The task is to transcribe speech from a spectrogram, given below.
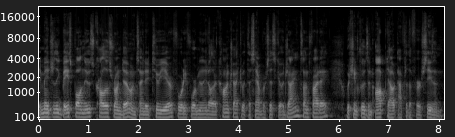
In Major League Baseball news, Carlos Rodon signed a two year, $44 million contract with the San Francisco Giants on Friday, which includes an opt out after the first season.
